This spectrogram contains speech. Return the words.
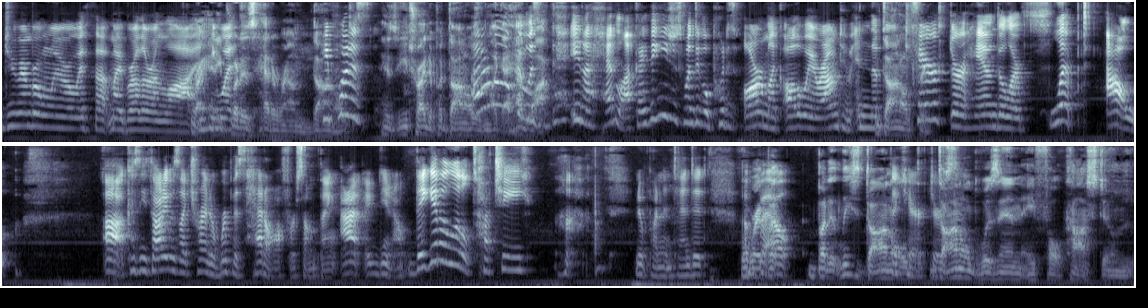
do you remember when we were with uh, my brother-in-law Right, and and he he went? put his head around Donald. put his- his he tried to put Donald in like a know if it headlock. was in a headlock. I think he just went to go put his arm like all the way around him, and the Donald freaked. character handler flipped out because he thought he was like trying to rip his head off or something. I, you know, they get a little touchy. no pun intended. Well, right, about but, but at least Donald. Donald was in a full costume.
